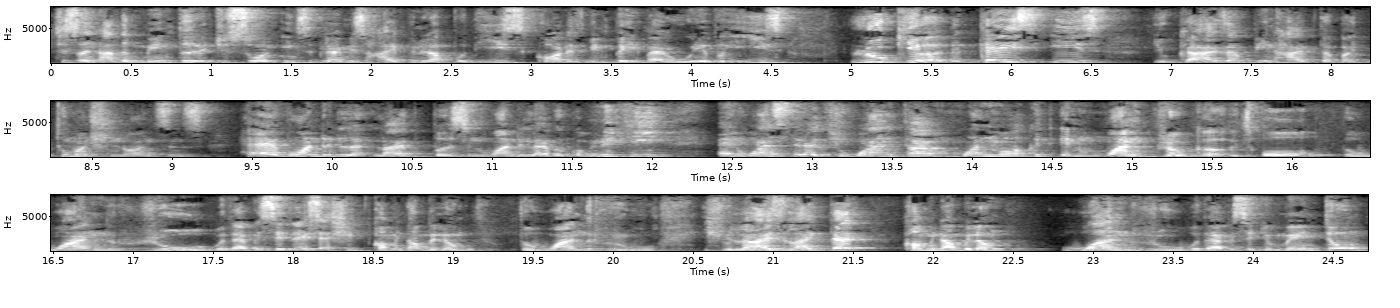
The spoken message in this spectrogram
just another mentor that you saw on Instagram is hyping it up with his card has been paid by whoever he is. Look here, the case is you guys have been hyped up by too much nonsense. Have one reliable person, one reliable community, and one strategy, one time, one market, and one broker. It's all the one rule. With that being said, let's actually comment down below the one rule. If you guys like that, comment down below one rule. With that being said, your mentor,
